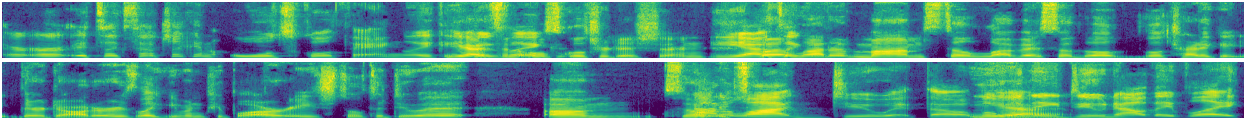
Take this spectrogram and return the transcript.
or, or, it's like such like an old school thing like it yeah it's an like, old school tradition yeah but a lot of moms still love it so they'll they'll try to get their daughters like even people our age still to do it um so not a lot do it though but yeah. when they do now they've like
